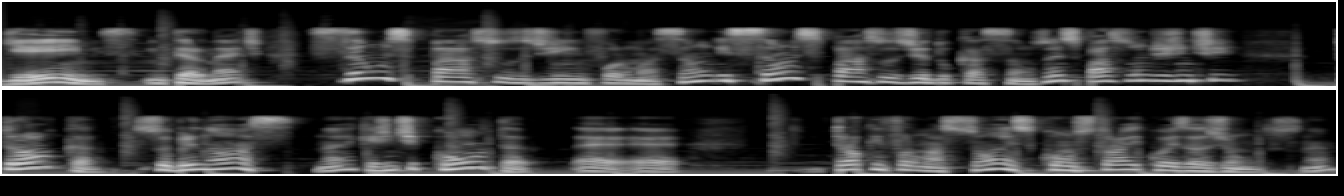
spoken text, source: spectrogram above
games, internet, são espaços de informação e são espaços de educação, são espaços onde a gente troca sobre nós, né? que a gente conta, é, é, troca informações, constrói coisas juntos. Né?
